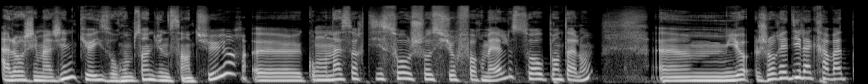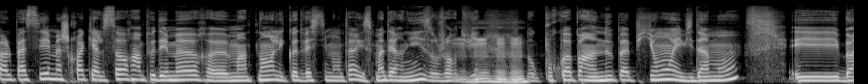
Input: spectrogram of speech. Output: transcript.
Alors j'imagine qu'ils auront besoin d'une ceinture euh, qu'on assortit soit aux chaussures formelles, soit aux pantalons. Euh, J'aurais dit la cravate par le passé, mais je crois qu'elle sort un peu des mœurs euh, maintenant. Les codes vestimentaires, ils se modernisent aujourd'hui. Mhm, mhm. Donc pourquoi pas un nœud papillon, évidemment, et ben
